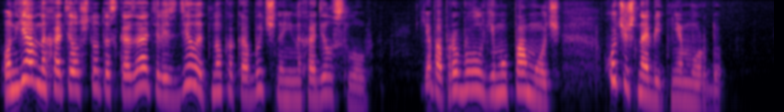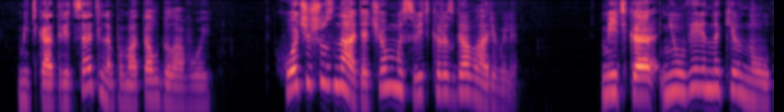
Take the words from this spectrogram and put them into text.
Он явно хотел что-то сказать или сделать, но, как обычно, не находил слов. Я попробовал ему помочь. «Хочешь набить мне морду?» Митька отрицательно помотал головой. «Хочешь узнать, о чем мы с Витькой разговаривали?» Митька неуверенно кивнул.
